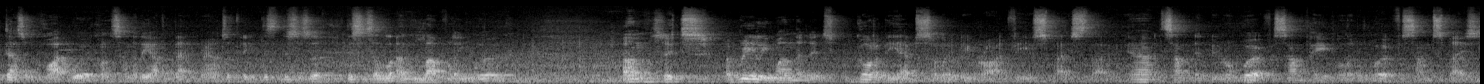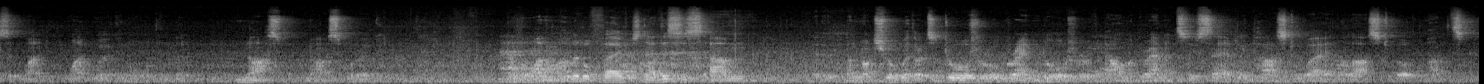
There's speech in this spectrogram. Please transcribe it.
it doesn't quite work on some of the other backgrounds. I think this, this is a this is a, a lovely work. Um, it's a really one that it's got to be absolutely right for your space, though. Yeah, it's something that will work for some people. It'll work for some spaces. It won't won't work in all of them. But nice, nice work. Another one of my little favourites. Now this is. Um, I'm not sure whether it's a daughter or granddaughter of Alma Granites, who sadly passed away in the last 12 months.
